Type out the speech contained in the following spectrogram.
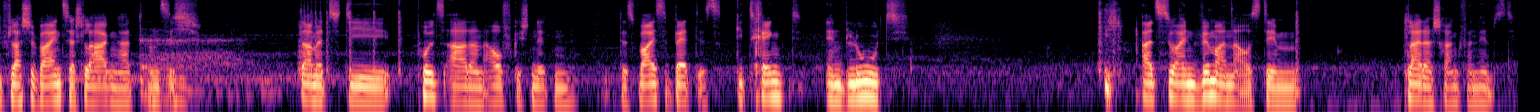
die Flasche Wein zerschlagen hat und sich damit die Pulsadern aufgeschnitten. Das weiße Bett ist getränkt in Blut. Als du ein Wimmern aus dem Kleiderschrank vernimmst.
